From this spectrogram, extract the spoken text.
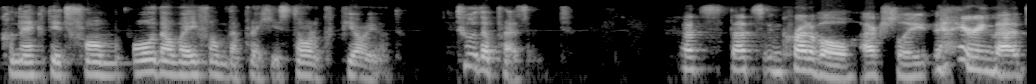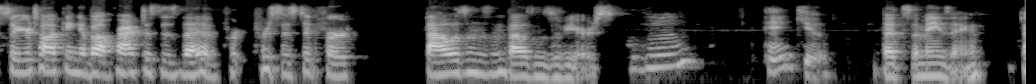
connected from all the way from the prehistoric period to the present. That's that's incredible, actually, hearing that. So you're talking about practices that have per persisted for thousands and thousands of years. Mm -hmm. Thank you. That's amazing.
